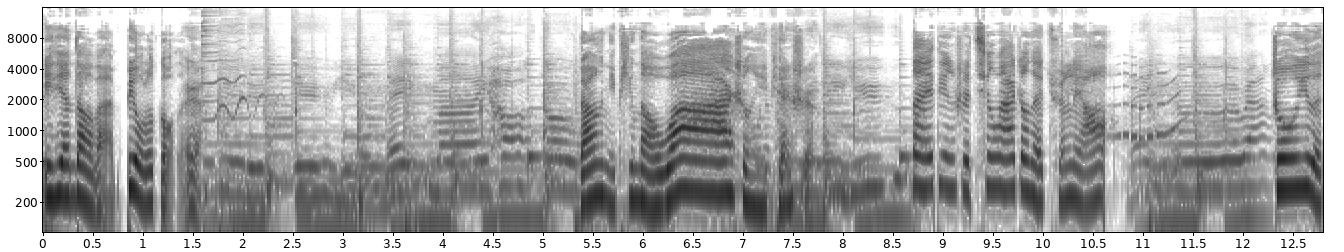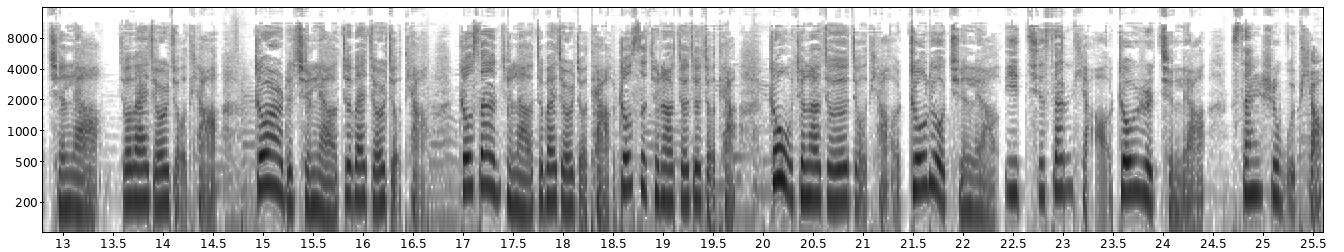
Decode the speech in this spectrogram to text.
一天到晚 biu 了狗的人。当你听到哇声一片时。那一定是青蛙正在群聊。周一的群聊九百九十九条，周二的群聊九百九十九条，周三的群聊九百九十九条，周四群聊九九九条，周五群聊九九九条，周六群聊一七三条，周日群聊三十五条。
